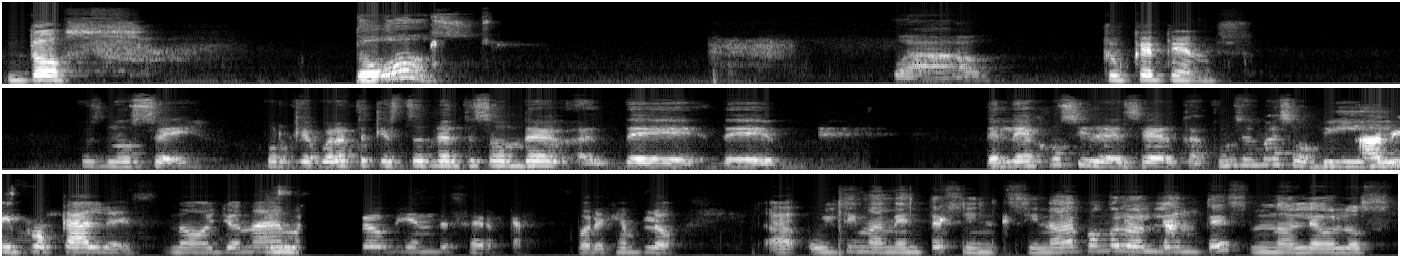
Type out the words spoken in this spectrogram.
Dos. ¿Dos? Wow. ¿Tú qué tienes? Pues no sé, porque acuérdate que estos lentes son de, de, de, de lejos y de cerca. ¿Cómo se llama eso? Bifocales. No, yo nada más veo bien de cerca. Por ejemplo, Ah, últimamente, si, no me pongo los lentes, no leo los,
